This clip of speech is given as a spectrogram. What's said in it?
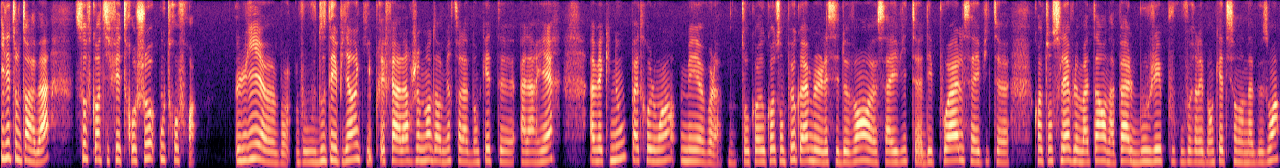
Il est tout le temps là-bas, sauf quand il fait trop chaud ou trop froid. Lui, euh, bon, vous vous doutez bien qu'il préfère largement dormir sur la banquette euh, à l'arrière, avec nous, pas trop loin, mais euh, voilà. Donc, quand on peut quand même le laisser devant, ça évite des poils, ça évite quand on se lève le matin, on n'a pas à le bouger pour ouvrir les banquettes si on en a besoin.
